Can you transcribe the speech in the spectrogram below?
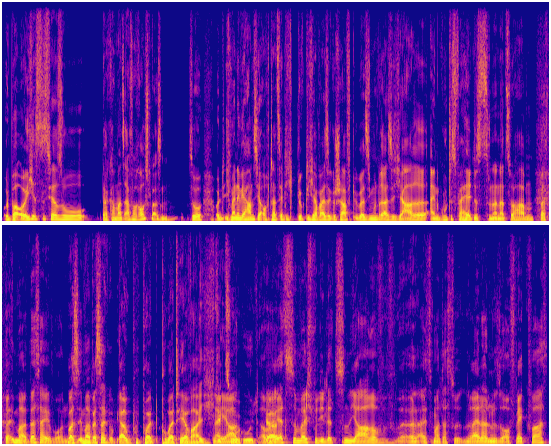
Und bei euch ist es ja so, da kann man es einfach rauslassen. So, und ich meine, wir haben es ja auch tatsächlich glücklicherweise geschafft, über 37 Jahre ein gutes Verhältnis zueinander zu haben. was immer besser geworden ist. Was immer besser, ja, pu pubertär war ich. Naja, gut, aber ja. jetzt zum Beispiel die letzten Jahre, äh, als mal, dass du leider nur so oft weg warst,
